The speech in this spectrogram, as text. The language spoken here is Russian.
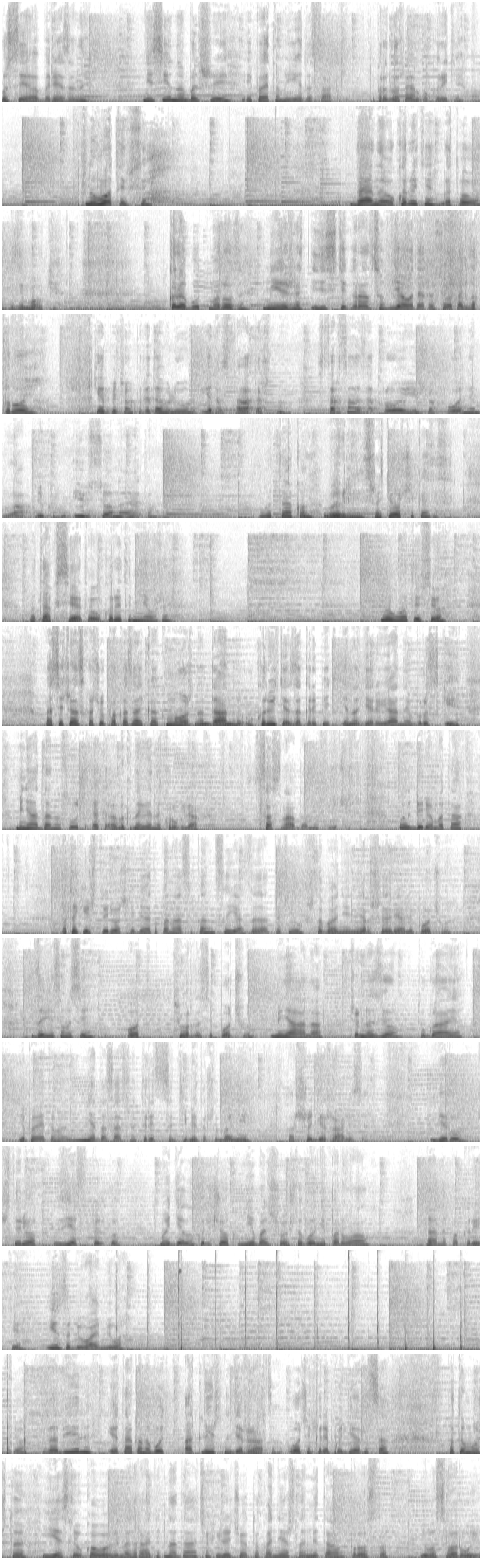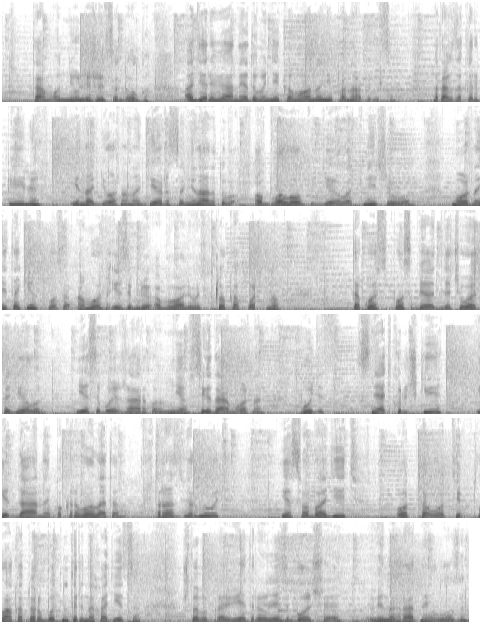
кусы обрезаны не сильно большие, и поэтому их достаточно. Продолжаем укрытие. Ну вот и все. Данное укрытие готово к зимовке. Когда будут морозы ниже 10 градусов, я вот это все так закрою, кирпичом придавлю и достаточно. С торца закрою еще хвойным лапником. И все на этом. Вот так он выглядит, шатерчик этот. Вот так все это укрыто мне уже. Ну вот и все. А сейчас хочу показать, как можно данное укрытие закрепить и на деревянные бруски. У меня в данном случае это обыкновенный кругляк. Сосна в данном случае. Вот берем вот так. Вот такие штыречки для этого понадобятся. Концы я заточил, чтобы они не расширяли почву. В зависимости от твердости почвы. У меня она чернозем, тугая, и поэтому мне достаточно 30 сантиметров, чтобы они хорошо держались. Беру штырек, здесь только мы делаем крючок небольшой, чтобы он не порвал данное покрытие. И забиваем его Все, забили, и так оно будет отлично держаться. Очень крепко держится, потому что если у кого виноградник на дачах или что-то, конечно, металл просто его сворует. Там он не улежится долго. А деревянный, я думаю, никому оно не понадобится. А так закрепили, и надежно оно держится. Не надо тут обваловки делать, ничего. Можно и таким способом, а можно и землей обваливать. Кто как хочет. Но такой способ, я для чего это делаю? Если будет жарко, мне всегда можно будет снять крючки и данное покрывало это развернуть и освободить от того тепла, который будет внутри находиться, чтобы проветривались больше виноградные лозы.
